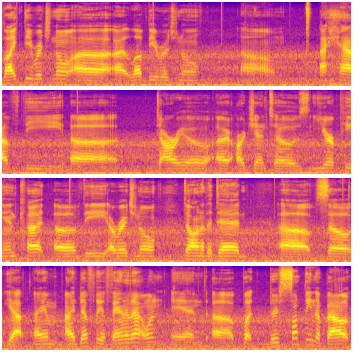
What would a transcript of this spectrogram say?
like the original, I love the original. Um, I have the uh, Dario Argento's European cut of the original Dawn of the Dead. Uh, so yeah, I am. I'm definitely a fan of that one. And uh, but there's something about.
